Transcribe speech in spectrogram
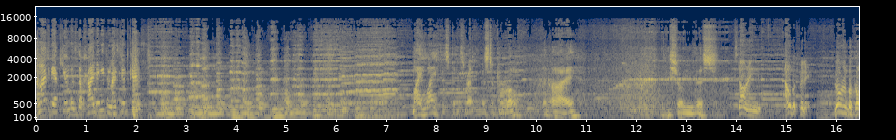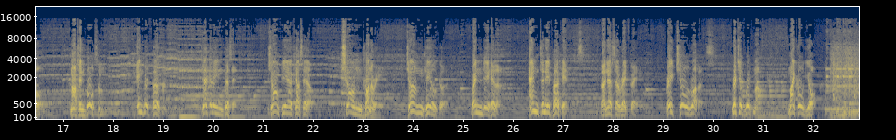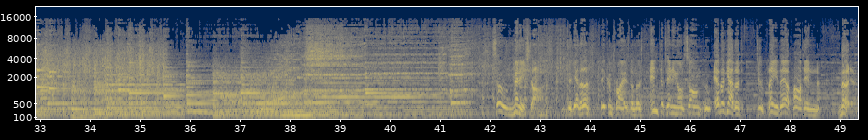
Am I to be accused of hiding it in my suitcase? My life has been threatened, Mr. Perot. And I. Let me show you this. Starring Albert Finney, Lauren Bacall, Martin Balsam, Ingrid Bergman, Jacqueline Bissett, Jean-Pierre Cassel, Sean Connery, John Gielgud, Wendy Hiller, Anthony Perkins, Vanessa Redgrave, Rachel Roberts, Richard Widmark, Michael York. So many stars. Together, they comprise the most entertaining ensemble who ever gathered to play their part in Murder.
